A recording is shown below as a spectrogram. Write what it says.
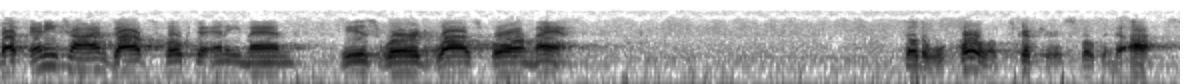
But any time God spoke to any man, his word was for man. So the whole of Scripture is spoken to us,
